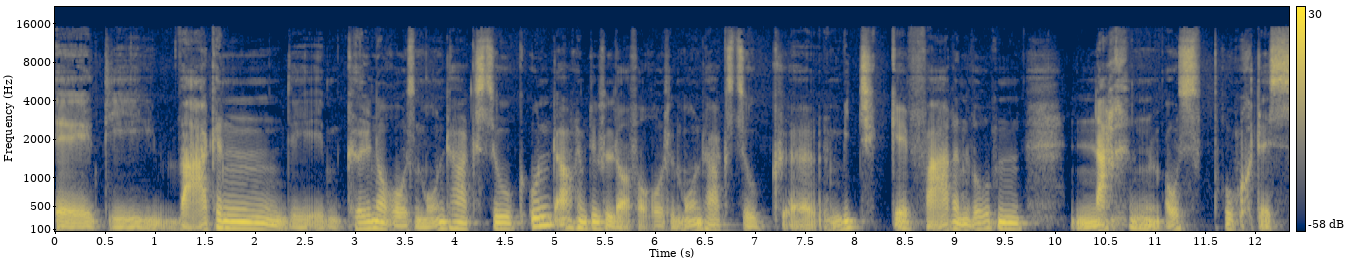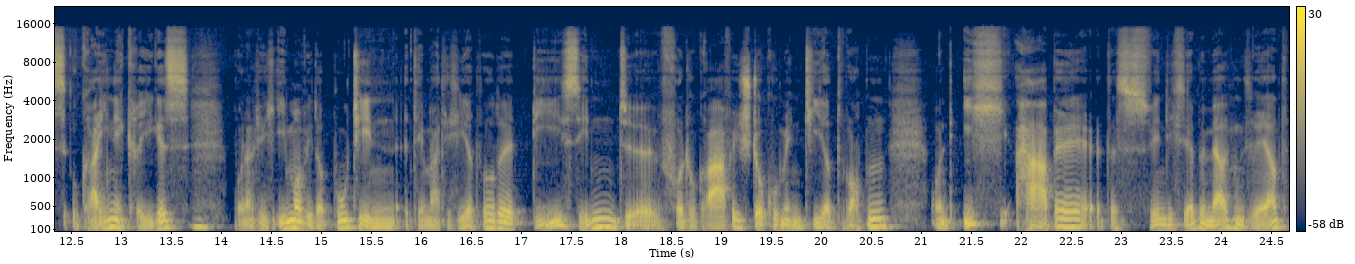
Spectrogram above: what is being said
äh, die Wagen, die im Kölner Rosenmontagszug und auch im Düsseldorfer Rosenmontagszug äh, mitgefahren wurden nach dem Ausbruch des Ukraine-Krieges. Wo natürlich immer wieder Putin thematisiert wurde, die sind äh, fotografisch dokumentiert worden. Und ich habe, das finde ich sehr bemerkenswert,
